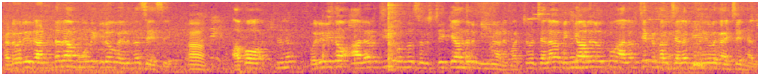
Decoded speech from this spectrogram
കേട്ടോ ഒരു രണ്ടര മൂന്ന് കിലോ വരുന്ന സൈസ് അപ്പോ ഒരുവിധം അലർജി ഒന്നും സൃഷ്ടിക്കാത്തൊരു മീനാണ്. മറ്റു ചില മിക്ക ആളുകൾക്കും അലർജി ഒക്കെ ഉണ്ടാവും ചില മീനുകൾ കഴിച്ചു കഴിഞ്ഞാൽ.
